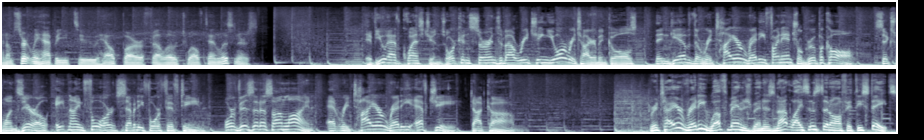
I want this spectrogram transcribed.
And I'm certainly happy to help our fellow 1210 listeners. If you have questions or concerns about reaching your retirement goals, then give the Retire Ready Financial Group a call, 610 894 7415, or visit us online at retirereadyfg.com. Retire Ready Wealth Management is not licensed in all 50 states.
